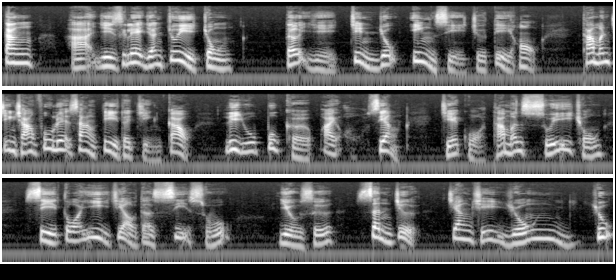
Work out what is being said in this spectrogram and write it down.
当啊以色列人最终得以进入应许之地后。他们经常忽略上帝的警告，例如不可拜偶像。结果，他们随从许多异教的习俗，有时甚至将其融入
